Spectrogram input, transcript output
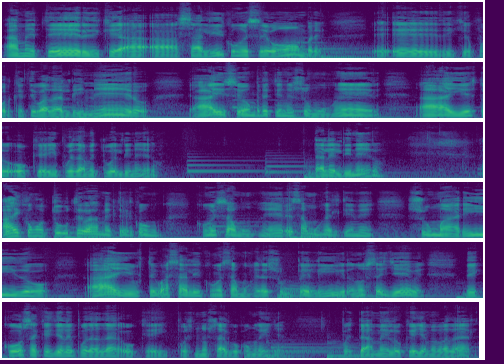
a, meter, y que a, salir con ese hombre? Eh, eh, que ¿Por qué te va a dar dinero? Ay, ese hombre tiene su mujer. Ay, esto, ok, pues dame tú el dinero. Dale el dinero. Ay, ¿cómo tú te vas a meter con, con esa mujer? Esa mujer tiene su marido. Ay, usted va a salir con esa mujer, es un peligro, no se lleve de cosas que ella le pueda dar. Ok, pues no salgo con ella pues dame lo que ella me va a dar.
